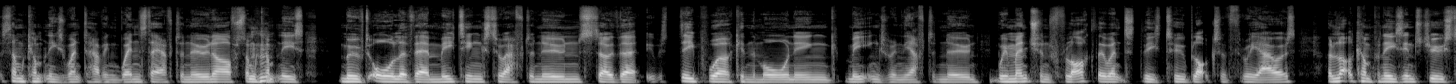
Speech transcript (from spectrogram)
Some companies went to having Wednesday afternoon off. Some companies moved all of their meetings to afternoons so that it was deep work in the morning, meetings were in the afternoon. We mentioned Flock. They went to these two blocks of three hours. A lot of companies introduced,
